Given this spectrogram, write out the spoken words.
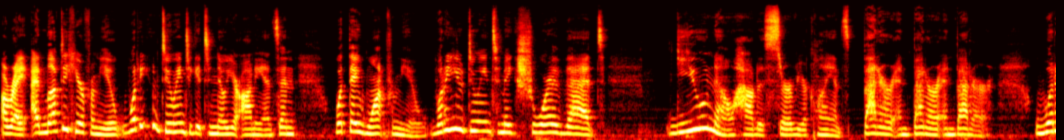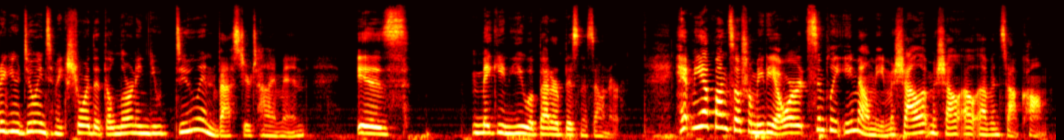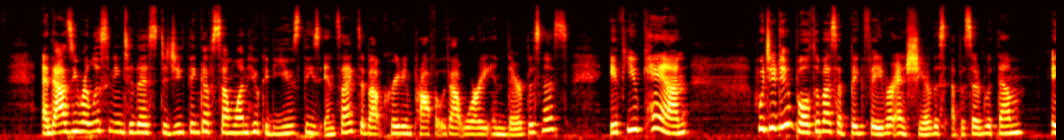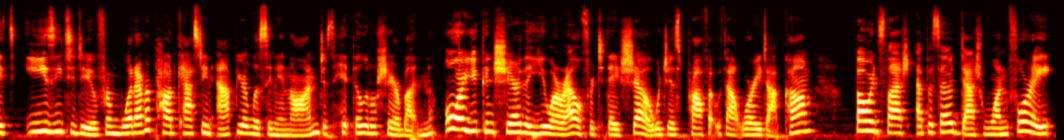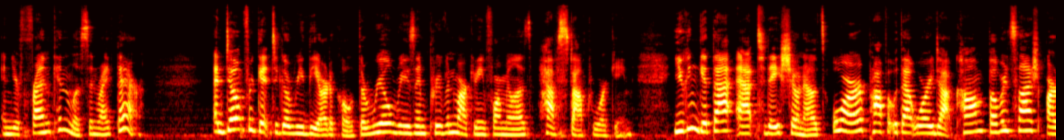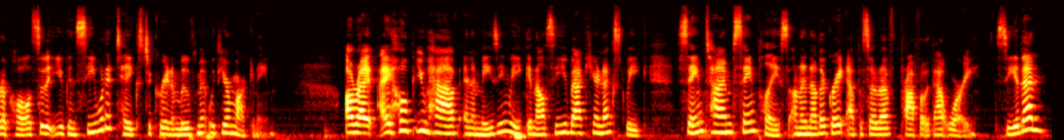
All right, I'd love to hear from you. What are you doing to get to know your audience and what they want from you? What are you doing to make sure that you know how to serve your clients better and better and better? What are you doing to make sure that the learning you do invest your time in is making you a better business owner? Hit me up on social media or simply email me, Michelle at MichelleLEvans.com. And as you were listening to this, did you think of someone who could use these insights about creating profit without worry in their business? If you can, would you do both of us a big favor and share this episode with them? It's easy to do from whatever podcasting app you're listening on. Just hit the little share button, or you can share the URL for today's show, which is profitwithoutworry.com forward slash episode dash 148, and your friend can listen right there. And don't forget to go read the article, The Real Reason Proven Marketing Formulas Have Stopped Working. You can get that at today's show notes or profitwithoutworry.com forward slash article so that you can see what it takes to create a movement with your marketing. All right, I hope you have an amazing week, and I'll see you back here next week. Same time, same place on another great episode of Profit Without Worry. See you then.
